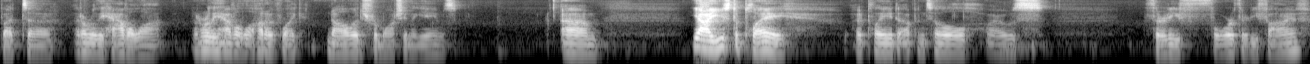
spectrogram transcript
But uh, I don't really have a lot. I don't really have a lot of like knowledge from watching the games. Um, yeah, I used to play. I played up until I was 34, 35,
